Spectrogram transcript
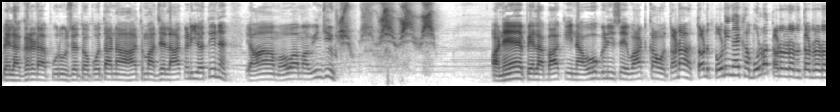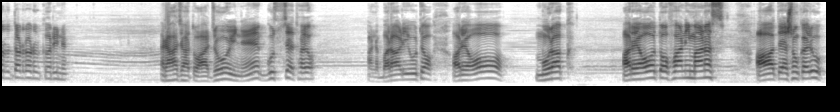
પેલા ઘરડા પુરુષે તો પોતાના હાથમાં જે લાકડી હતી ને, એ આમ હવામાં વીંજી અને પેલા બાકીના ઓગણીસે વાટકાઓ તડા, તડ તોડી નાખ્યા. બોલો તડડ તડડર તડડ કરીને. રાજા તો આ જોઈને ગુસ્સે થયો અને બરાડી ઉઠ્યો. અરે ઓ, મૂરખ! અરે ઓ તોફાની માણસ, આ તે શું કર્યું?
